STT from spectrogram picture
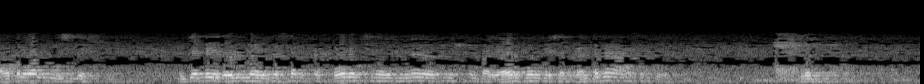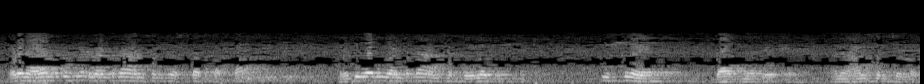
అవతల వాళ్ళకి విసిగేస్తుంది ఇంకైతే ఈ రోజుల్లో ఏం చేస్తారు ఫోన్ వచ్చిన వెంటనే చూసుకుంటారు ఎవరు ఫోన్ చేశారు? వెంటనే ఆన్సర్ చేయాలి వాడు నారాయణకుడు వెంటనే ఆన్సర్ చేస్తారు తప్ప ప్రతివాడు వెంటనే ఆన్సర్ చేయలో చూసుకుంటారు చూస్తే డాక్యుమెంట్ ఓకే అని ఆన్సర్ చేయడం.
